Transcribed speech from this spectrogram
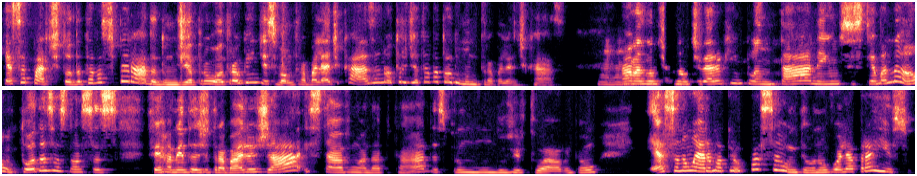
que essa parte toda estava superada. De um dia para o outro, alguém disse, vamos trabalhar de casa, no outro dia estava todo mundo trabalhando de casa. Uhum. Ah, mas não, não, tiveram que implantar nenhum sistema. Não, todas as nossas ferramentas de trabalho já estavam adaptadas para um mundo virtual. Então, essa não era uma preocupação, então eu não vou olhar para isso.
